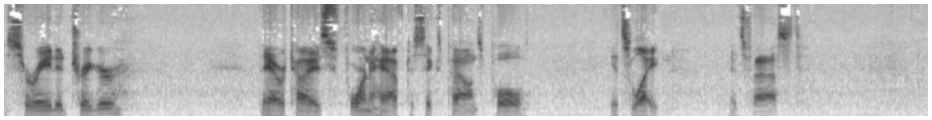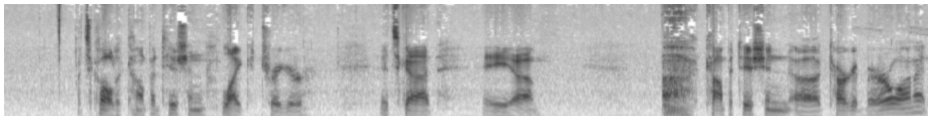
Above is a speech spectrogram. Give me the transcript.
a serrated trigger. They advertise four and a half to six pounds pull. It's light. It's fast. It's called a competition-like trigger. It's got a um, uh, competition uh, target barrel on it.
